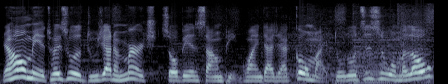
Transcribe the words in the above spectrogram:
然后我们也推出了独家的 merch 周边商品，欢迎大家购买，多多支持我们喽。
